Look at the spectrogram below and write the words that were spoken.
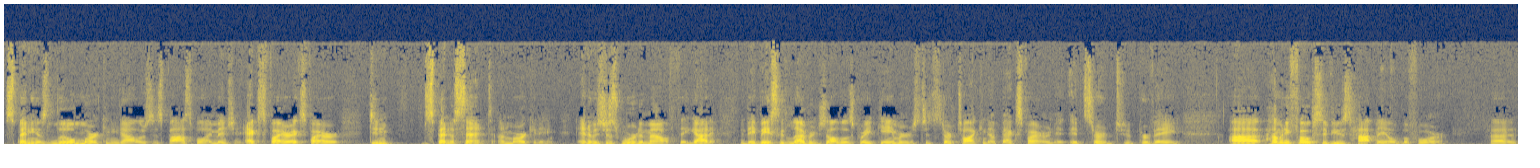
spending as little marketing dollars as possible. I mentioned Xfire. Xfire didn't spend a cent on marketing, and it was just word of mouth. They got it. They basically leveraged all those great gamers to start talking up Xfire, and it, it started to pervade. Uh, how many folks have used Hotmail before? Uh,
